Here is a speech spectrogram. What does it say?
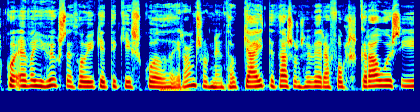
sko, ef ég hugsa þó ég get ekki skoða það í rannsóknin, þá gæti það svona sem verið að fólk skráis í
